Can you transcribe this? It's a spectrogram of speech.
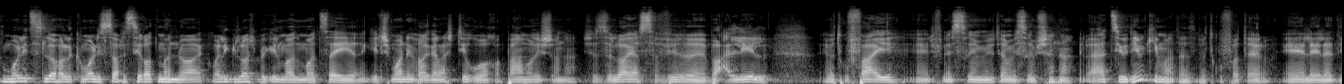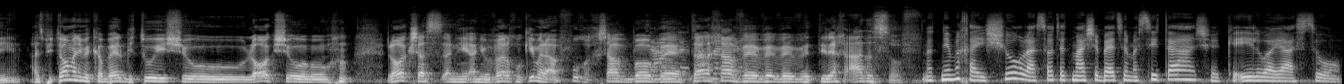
כמו לצלול, כמו לנסוע על סירות מנוע, כמו לגלוש בגיל מאוד מאוד צעיר. גיל שמונה כבר גלשתי רוח הפעם הראשונה, שזה לא היה סביר אה, בעליל אה, בתקופה ההיא, אה, לפני 20, יותר מ-20 שנה. לא היה ציודים כמעט אז בתקופות האלו, לילדים. אז פתאום אני מקבל ביטוי שהוא, לא רק שהוא, לא רק שאני אני עובר לחוקים, אלא הפוך, עכשיו בוא, אתה- ו- אתה תן לך ותלך עד הסוף. נותנים לך אישור לעשות את מה שבעצם עשית, שכאילו היה אסור.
